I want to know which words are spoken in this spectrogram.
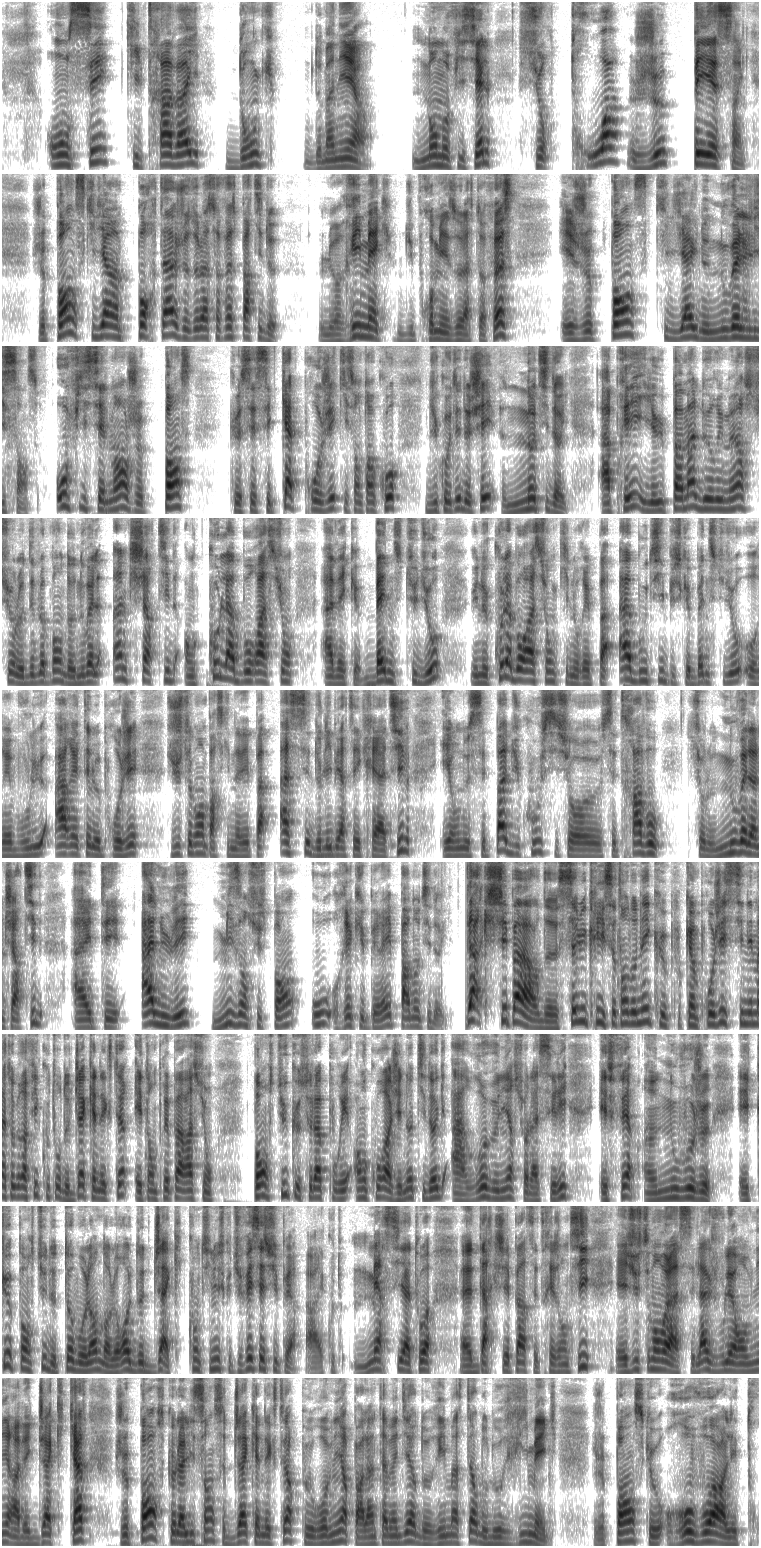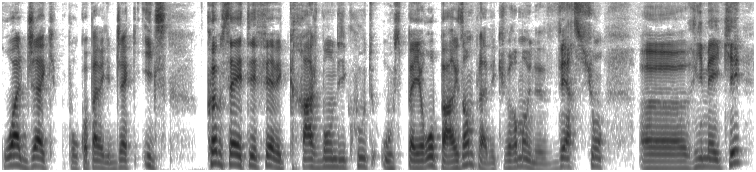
On sait qu'il travaille donc de manière non officielle sur trois jeux PS5. Je pense qu'il y a un portage de The Last of Us Partie 2, le remake du premier The Last of Us, et je pense qu'il y a une nouvelle licence. Officiellement, je pense que c'est ces quatre projets qui sont en cours du côté de chez Naughty Dog. Après, il y a eu pas mal de rumeurs sur le développement d'un nouvel Uncharted en collaboration avec Ben Studio. Une collaboration qui n'aurait pas abouti puisque Ben Studio aurait voulu arrêter le projet justement parce qu'il n'avait pas assez de liberté créative. Et on ne sait pas du coup si sur euh, ces travaux sur le nouvel Uncharted a été annulé mise en suspens ou récupérée par Naughty Dog. Dark Shepard, salut Chris, étant donné qu'un projet cinématographique autour de Jack and Dexter est en préparation, penses-tu que cela pourrait encourager Naughty Dog à revenir sur la série et faire un nouveau jeu? Et que penses-tu de Tom Holland dans le rôle de Jack? Continue ce que tu fais, c'est super. Alors écoute, merci à toi euh, Dark Shepard, c'est très gentil. Et justement voilà, c'est là que je voulais en avec Jack 4. Je pense que la licence Jack and peut revenir par l'intermédiaire de remaster ou de remake. Je pense que revoir les trois pourquoi pas avec Jack X, comme ça a été fait avec Crash Bandicoot ou Spyro par exemple, avec vraiment une version euh, remakée,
